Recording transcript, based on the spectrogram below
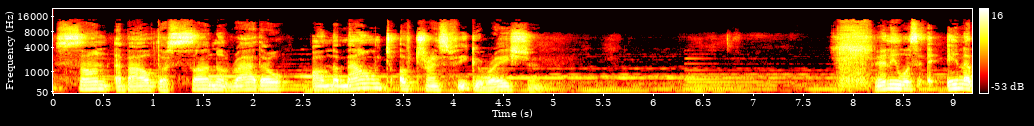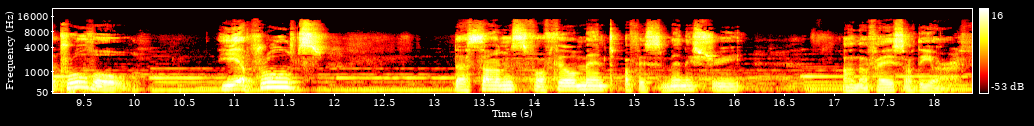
Son about the Son, rather, on the Mount of Transfiguration. And he was in approval. He approved the Son's fulfillment of his ministry on the face of the earth.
